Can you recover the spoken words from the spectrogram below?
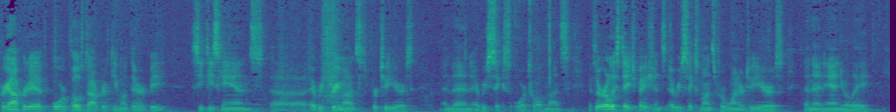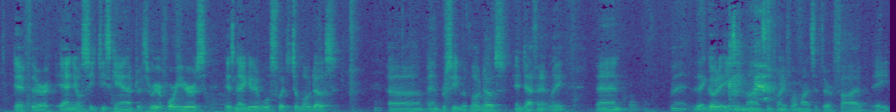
preoperative or postoperative chemotherapy, CT scans uh, every three months for two years, and then every six or 12 months. If they're early stage patients, every six months for one or two years, and then annually. If their annual CT scan after three or four years is negative, we'll switch to low dose um, and proceed with low dose indefinitely, and then go to 18 months and 24 months if they're five, eight,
